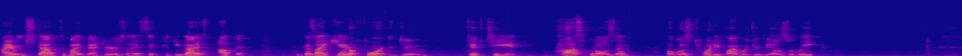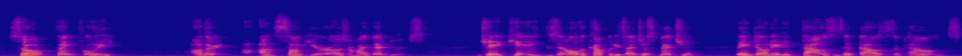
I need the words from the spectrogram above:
I reached out to my vendors and I said, "Could you guys up it? Because I can't afford to do 15 hospitals at almost 2,500 meals a week." So thankfully, other unsung heroes are my vendors. J. Kings and all the companies I just mentioned, they donated thousands and thousands of pounds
